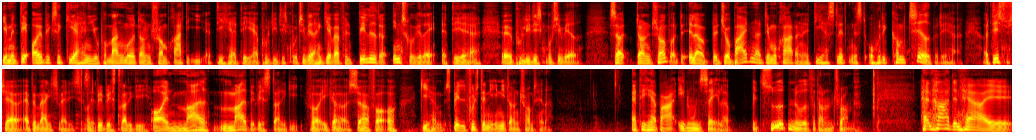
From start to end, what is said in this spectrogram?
jamen det øjeblik, så giver han jo på mange måder Donald Trump ret i, at det her det er politisk motiveret. Han giver i hvert fald billedet og indtrykket af, at det er øh, politisk motiveret. Så Donald Trump, og, eller Joe Biden og demokraterne, de har slet næsten overhovedet ikke kommenteret på det her. Og det synes jeg er bemærkelsesværdigt i sig Og selv. en bevidst strategi. Og en meget, meget bevidst strategi for ikke at sørge for at give ham spille fuldstændig ind i Donald Trumps hænder. Er det her bare endnu en sag, eller betyder den noget for Donald Trump? Han har, den her, øh,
